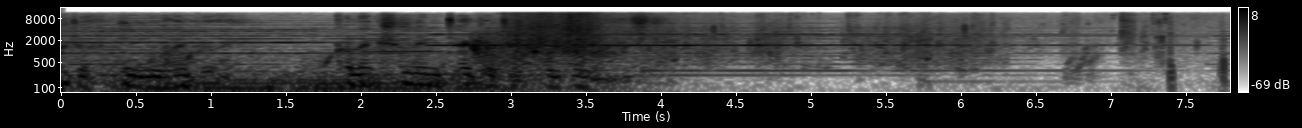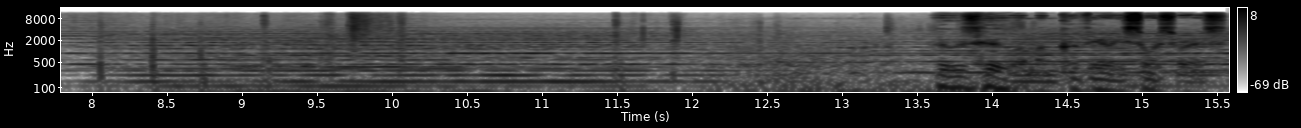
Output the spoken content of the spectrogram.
Intruder in library. Collection integrity compromised. Who's who among Kaviri sorcerers?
